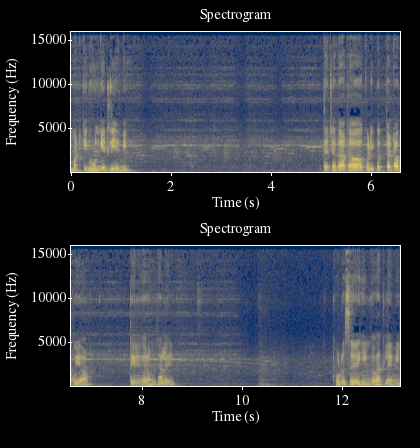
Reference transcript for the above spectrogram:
मटकी धुवून घेतली आहे मी. त्याच्यात आता कढीपत्ता टाकूया. तेल गरम झालं आहे थोडंसं हिंग घातलं आहे मी.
